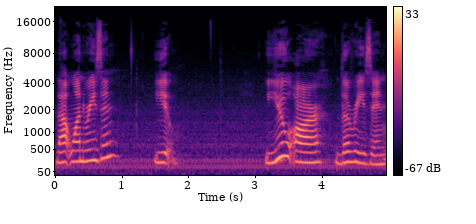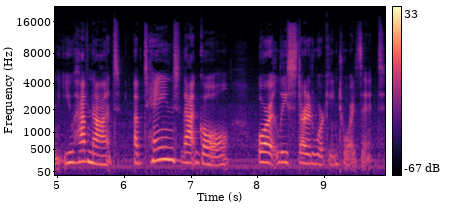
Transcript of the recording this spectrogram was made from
That one reason? You. You are the reason you have not obtained that goal or at least started working towards it.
